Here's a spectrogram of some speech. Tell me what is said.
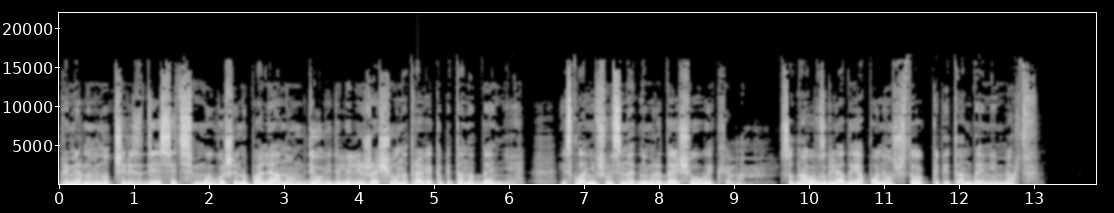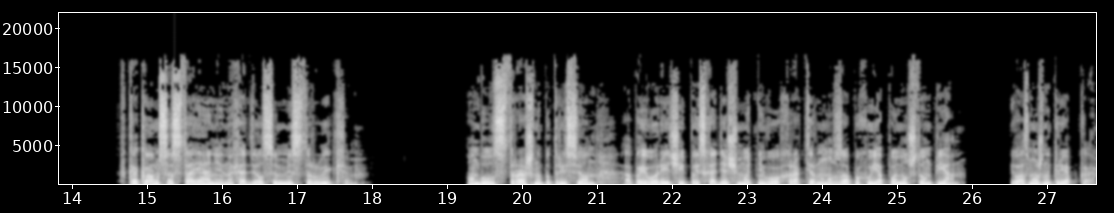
примерно минут через десять, мы вышли на поляну, где увидели лежащего на траве капитана Денни и склонившегося над ним рыдающего Уикхэма. С одного взгляда я понял, что капитан Денни мертв. В каком состоянии находился мистер Уикхэм? Он был страшно потрясен, а по его речи и по исходящему от него характерному запаху я понял, что он пьян. И, возможно, крепко.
